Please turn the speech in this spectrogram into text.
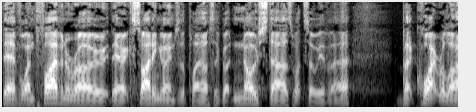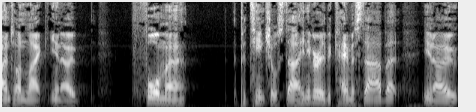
They've won five in a row. They're exciting going into the playoffs. They've got no stars whatsoever, but quite reliant on like you know former potential star. He never really became a star, but you know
